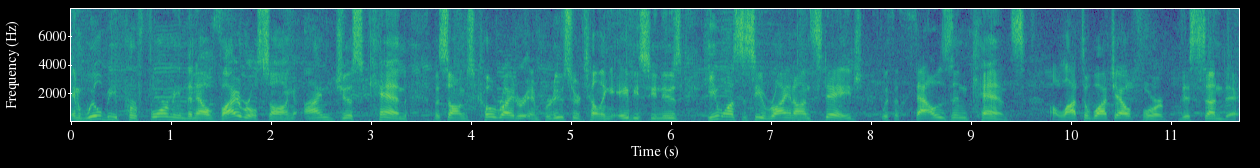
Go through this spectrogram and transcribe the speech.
and will be performing the now viral song I'm Just Ken. The song's co-writer and producer telling ABC News he wants to see Ryan on stage with a thousand Kens. A lot to watch out for this Sunday.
